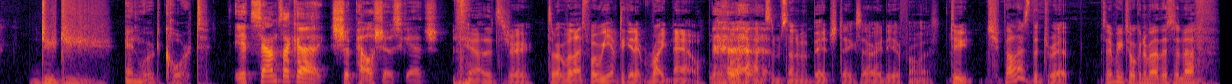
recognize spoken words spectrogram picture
DG N-word court. It sounds like a Chappelle show sketch. Yeah, that's true. Sorry, well, that's why we have to get it right now. Before that handsome son of a bitch takes our idea from us. Dude, Chappelle has the drip. Is anybody talking about this enough?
